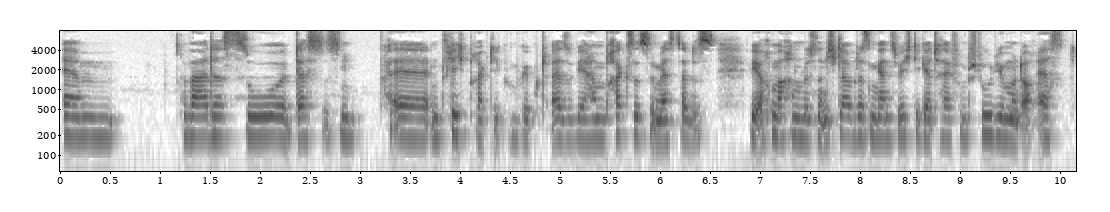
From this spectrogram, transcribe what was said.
ähm, war das so, dass es ein, äh, ein Pflichtpraktikum gibt. Also wir haben Praxissemester, das wir auch machen müssen. Und ich glaube, das ist ein ganz wichtiger Teil vom Studium und auch erst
